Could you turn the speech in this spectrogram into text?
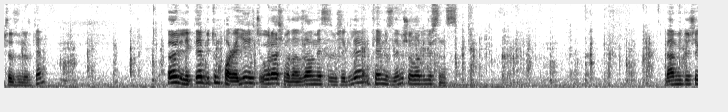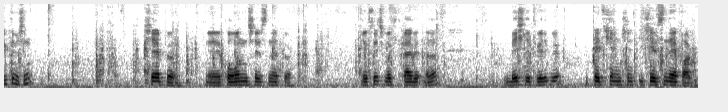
çözülürken. Öylelikle bütün parayı hiç uğraşmadan zahmetsiz bir şekilde temizlemiş olabilirsiniz. Ben video çektiğim için şey yapıyorum. E, kovanın içerisinde yapıyorum. Yoksa hiç vakit kaybetmeden 5 litrelik bir pet şişenin içerisinde yapardım.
